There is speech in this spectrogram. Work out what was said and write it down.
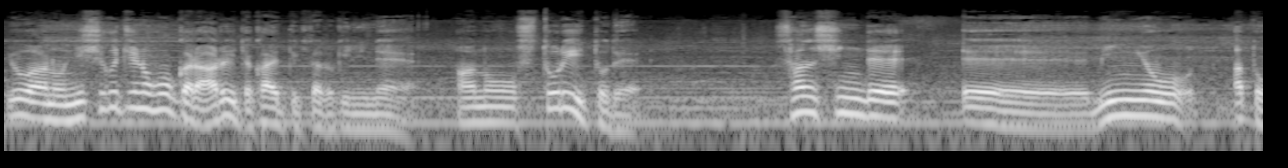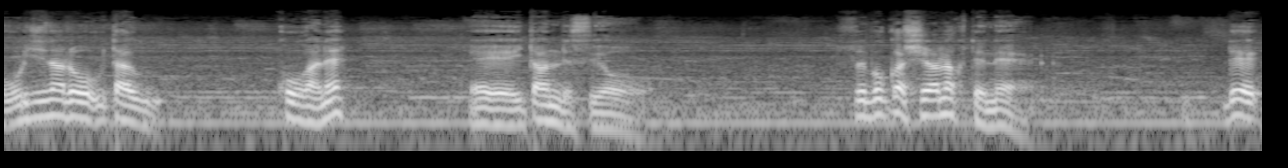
要はあの西口の方から歩いて帰ってきた時にねあのストリートで三振で、えー、民謡あとオリジナルを歌う子がね、えー、いたんですよ。それ僕は知らなくてね。で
